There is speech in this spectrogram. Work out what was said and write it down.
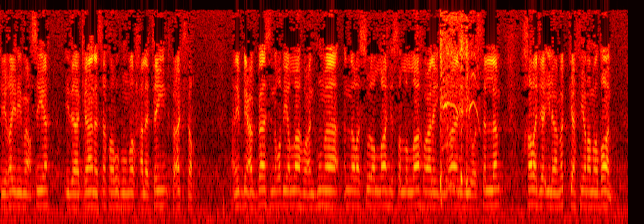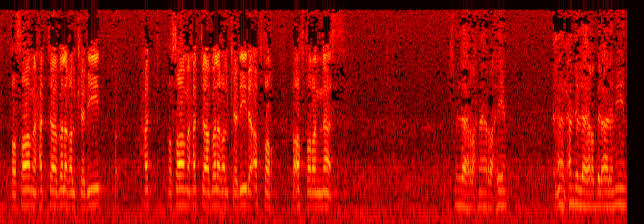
في غير معصية إذا كان سفره مرحلتين فأكثر. عن ابن عباس رضي الله عنهما أن رسول الله صلى الله عليه وآله وسلم خرج إلى مكة في رمضان فصام حتى بلغ الكديد حتى فصام حتى بلغ الكديد أفطر فأفطر الناس. بسم الله الرحمن الرحيم. الحمد لله رب العالمين.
